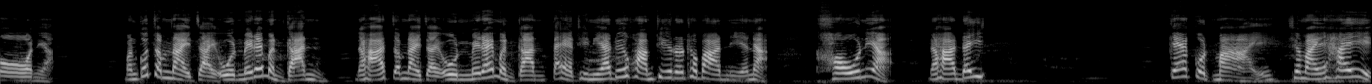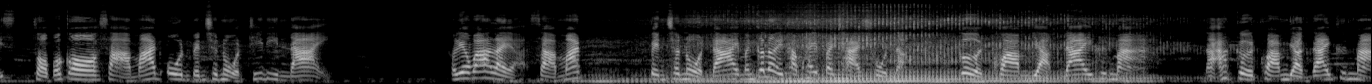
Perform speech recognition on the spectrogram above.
กเนี่ย มันก็จำหน่ายจ่ายโอนไม่ได้เหมือนกันนะคะจำหน่ายจ่ายโอนไม่ได้เหมือนกัน แต่ทีเนี้ยด้วยความที่รัฐบาลนี้น่ะเขาเนี่ยนะคะได้แก้กฎหมายใช่ไหมให้สปกสามารถโอนเป็นโฉนดที่ดินได้เขาเรียกว่าอะไรอะสามารถ เป็นโฉนดได้ มันก็เลยทำให้ประชาชนอะเกิดความอยากได้ขึ้นมานะเกิดความอยากได้ขึ้นมา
